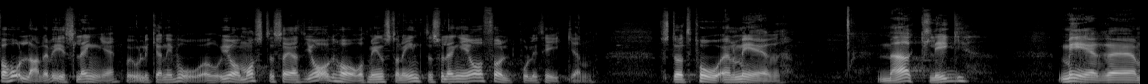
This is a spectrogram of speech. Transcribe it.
förhållandevis länge på olika nivåer. Och jag måste säga att jag har, åtminstone inte så länge jag har följt politiken, stött på en mer märklig, mer eh,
